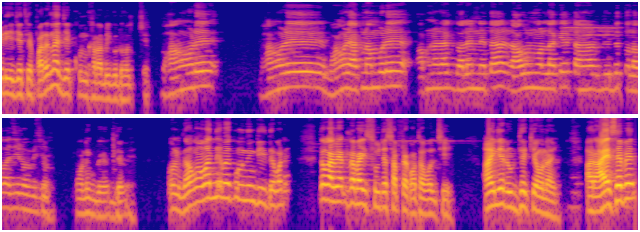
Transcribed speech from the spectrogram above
এড়িয়ে যেতে পারে না যে খুন খারাপিগুলো হচ্ছে। ভাঙড়ে ভাঙড়ে ভাঙড়ে এক নম্বরে আপনার এক দলের নেতা রাহুল মোল্লাকে তার বিরুদ্ধে তোলাবাজির অভিযোগ। অনেক দেবে। অনেক দেখো আমার নিয়ে কোনো দিন দিতে পারে? দেখো আমি একটা ভাই সুজা সাপটা কথা বলছি। আইনের ঊর্ধ্বে কেউ নাই। আর আইএসএফ এর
